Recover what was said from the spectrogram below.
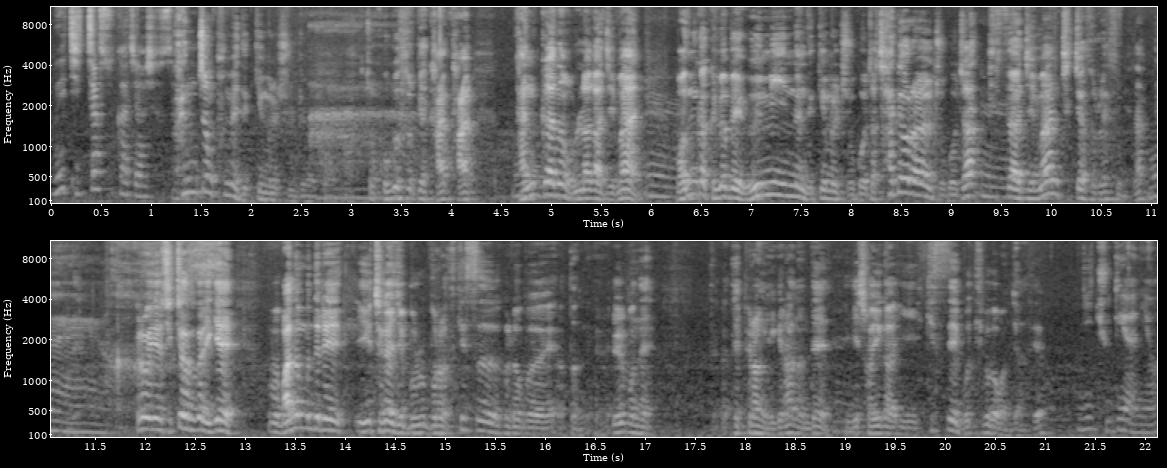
왜 직작수까지 하셨어요? 한정품의 느낌을 주려고 아. 좀 고급스럽게 가- 다- 단가는 올라가지만 음. 뭔가 글러브에 의미 있는 느낌을 주고자 차별화를 주고자 음. 비싸지만 직자수로 했습니다. 네. 그리고 이 직자수가 이게 뭐 많은 분들이 이게 제가 이제 물- 물어 키스 글러브의 어떤 일본의 대표랑 얘기를 하는데 이게 저희가 이 키스의 모티브가 뭔지 아세요? 이 주디 아니요?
